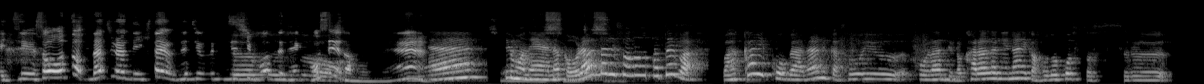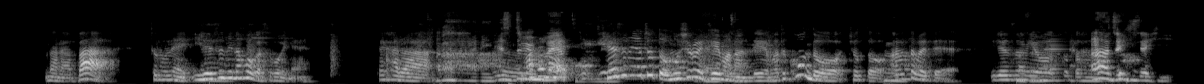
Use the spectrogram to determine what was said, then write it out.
一相当ナチュラルでいきたいよね。自分に自信持ってね。個性だもんね。ねでもね、なんかオランダでそその、例えば若い子が何かそういう、こうなんていうの、体に何か施すとするならば、そのね、入れ墨の方がすごいね。だから、ああ、入れうん墨ね入れ墨はちょっと面白いテーマなんで、また今度ちょっとうん改めて入れ墨をちねょっとああ、話ぜひぜひ。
